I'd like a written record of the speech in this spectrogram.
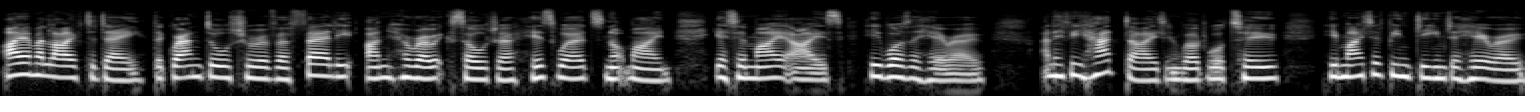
I am alive today, the granddaughter of a fairly unheroic soldier, his words, not mine, yet in my eyes, he was a hero. And if he had died in World War II, he might have been deemed a hero,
